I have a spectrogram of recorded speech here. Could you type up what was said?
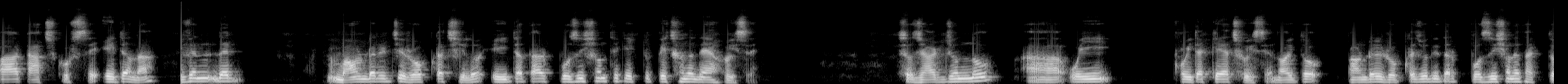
পা টাচ করছে এটা না। ইভেন দ্যাট বাউন্ডারির যে রোপটা ছিল এইটা তার পজিশন থেকে একটু পেছনে নেওয়া হয়েছে। সো যার জন্য ওই ওইটা ক্যাচ হয়েছে। নয়তো বাউন্ডারি রোপটা যদি তার পজিশনে থাকতো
